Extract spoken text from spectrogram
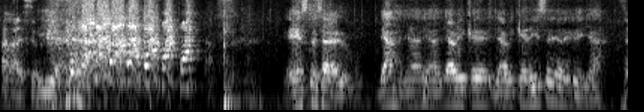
A la este. Y, este, o sea, ya, ya, ya, ya vi que, ya vi que dice y ya. Sí.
